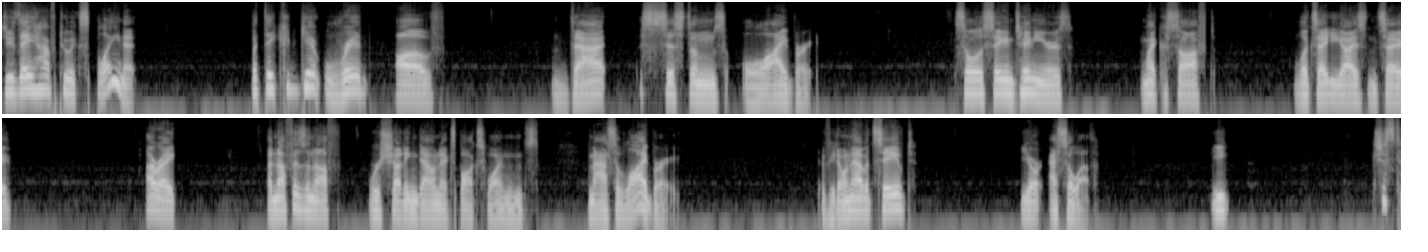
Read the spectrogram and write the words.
do they have to explain it. But they could get rid of that system's library. So let's say in 10 years, Microsoft looks at you guys and say, all right, enough is enough. We're shutting down Xbox One's massive library. If you don't have it saved, you're SOL. You just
